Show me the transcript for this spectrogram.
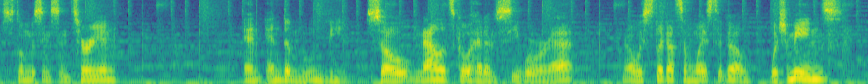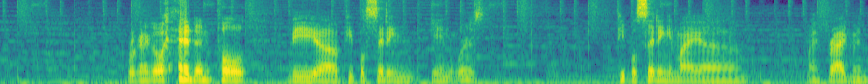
Still missing Centurion and end a Moonbeam. So now let's go ahead and see where we're at. Now we still got some ways to go, which means we're gonna go ahead and pull the uh, people sitting in where is people sitting in my uh, my fragment.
